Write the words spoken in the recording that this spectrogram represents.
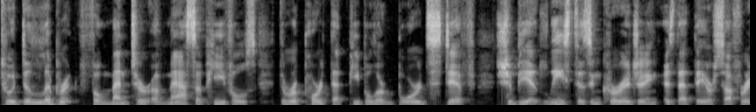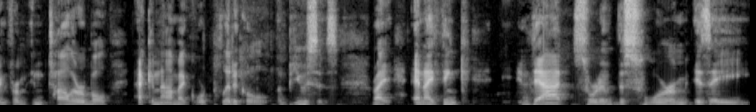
to a deliberate fomenter of mass upheavals, the report that people are bored stiff should be at least as encouraging as that they are suffering from intolerable economic or political abuses. Right. And I think that sort of the swarm is a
